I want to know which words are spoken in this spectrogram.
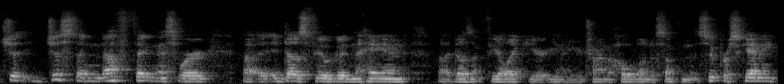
ju just enough thickness where uh, it does feel good in the hand. Uh, doesn't feel like you're, you know, you're trying to hold onto something that's super skinny.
